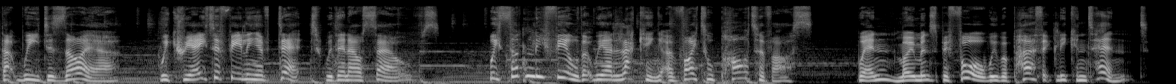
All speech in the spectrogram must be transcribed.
that we desire, we create a feeling of debt within ourselves we suddenly feel that we are lacking a vital part of us, when moments before we were perfectly content.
